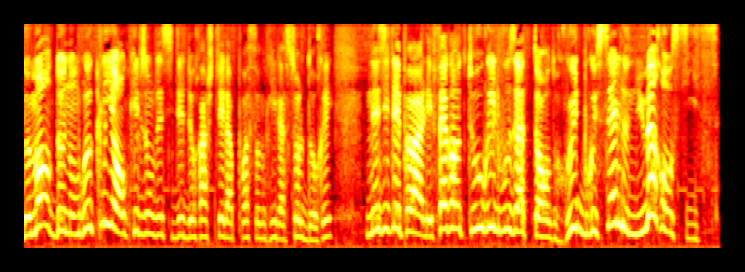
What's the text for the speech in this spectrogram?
demandes de nombreux clients qu'ils ont décidé de racheter la poissonnerie La Sol Dorée. N'hésitez pas à aller faire un tour, ils vous attendent rue de Bruxelles numéro 6.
